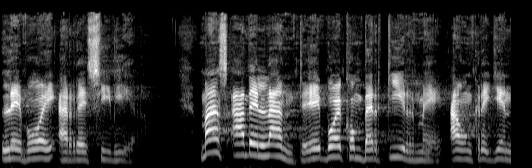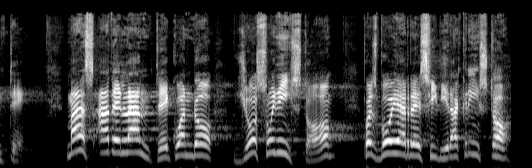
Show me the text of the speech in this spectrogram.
le voy a recibir. Más adelante voy a convertirme a un creyente. Más adelante, cuando yo soy listo, pues voy a recibir a Cristo.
